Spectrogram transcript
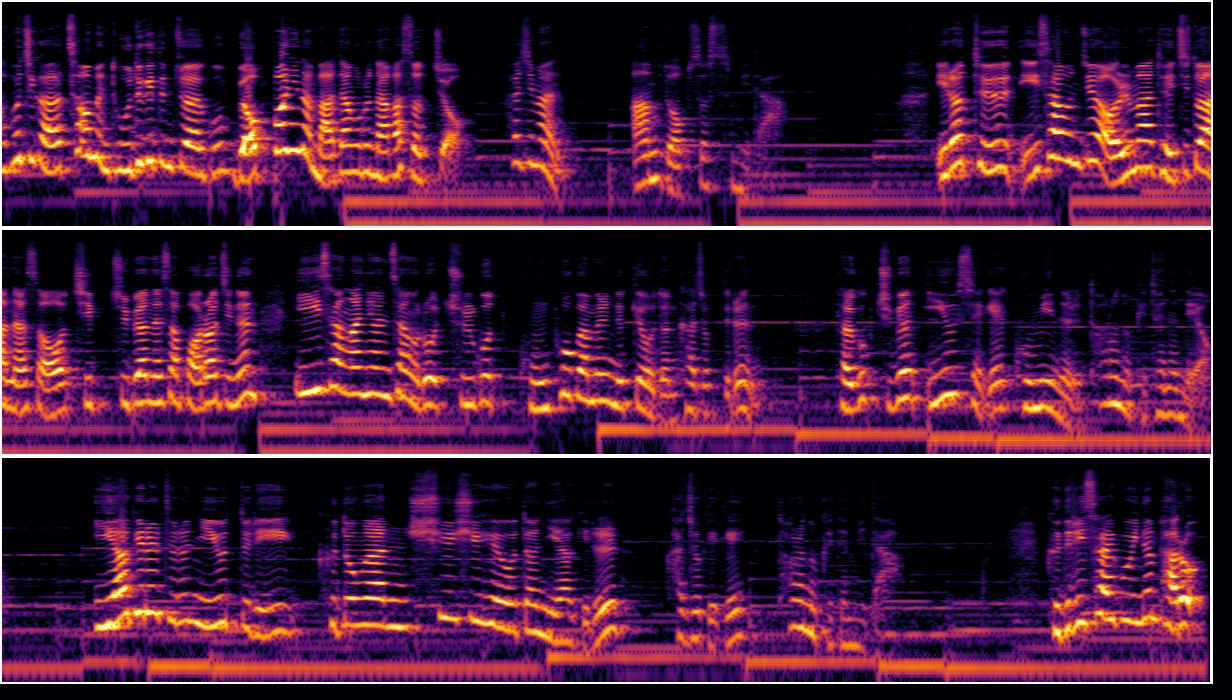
아버지가 처음엔 도둑이 든 줄 알고 몇 번이나 마당으로 나갔었죠. 하지만 아무도 없었습니다. 이렇듯 이사 온 지 얼마 되지도 않아서 집 주변에서 벌어지는 이상한 현상으로 줄곧 공포감을 느껴오던 가족들은 결국 주변 이웃에게 고민을 털어놓게 되는데요. 이야기를 들은 이웃들이 그동안 쉬쉬 해오던 이야기를 가족에게 털어놓게 됩니다. 그들이 살고 있는 바로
